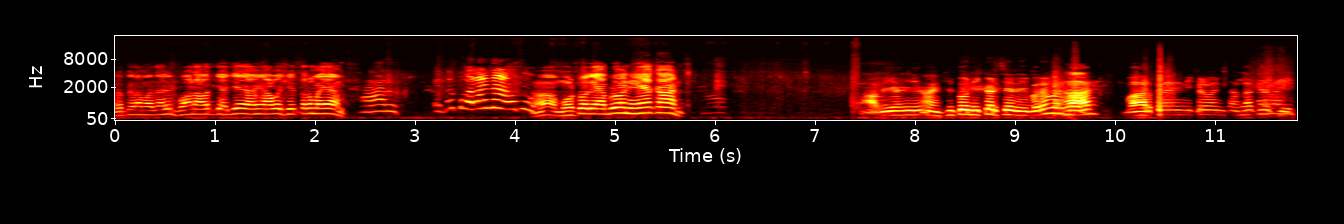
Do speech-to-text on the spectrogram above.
અરે પેલા મદારી ફોન આવત કે અહીં આવે ખેતરમાં એમ. સારું એ તો બોલાય ના આવું હા મોટો લેબડો ને હે કાન. આવી અહીં અહીંથી તો નીકળશે નહીં બરાબર? બહાર? બહાર તો અહીં નીકળવાની તાકાત નથી.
